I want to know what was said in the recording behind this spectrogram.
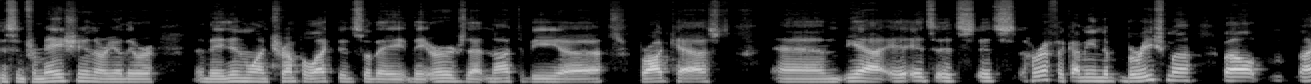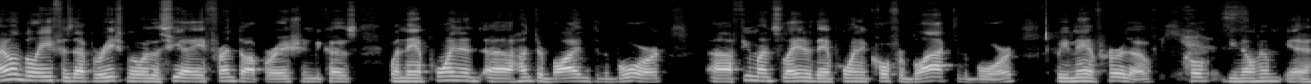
disinformation or, you know, they were, they didn't want Trump elected, so they, they urged that not to be uh, broadcast. And yeah, it, it's, it's, it's horrific. I mean, the Burisma, well, my own belief is that Burisma was a CIA front operation because when they appointed uh, Hunter Biden to the board, uh, a few months later they appointed Cofer Black to the board, who you may have heard of. Yes. do you know him? Yeah.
